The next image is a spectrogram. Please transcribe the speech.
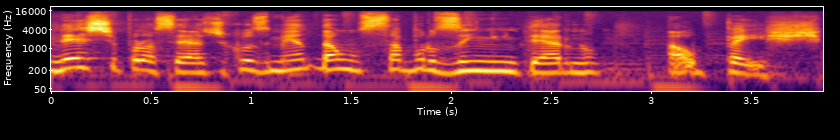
neste processo de cozimento dá um saborzinho interno ao peixe.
